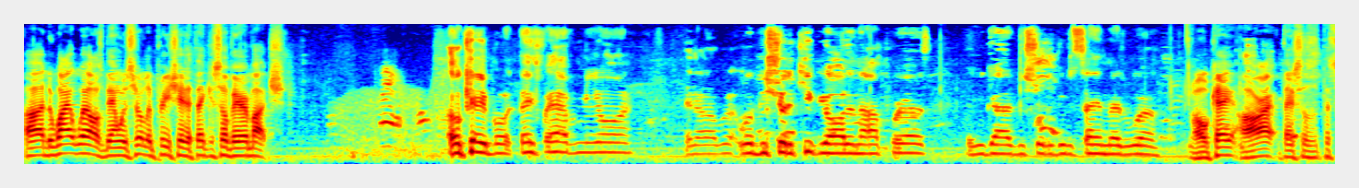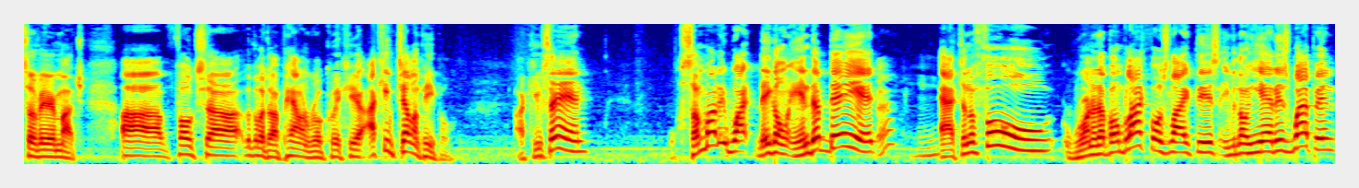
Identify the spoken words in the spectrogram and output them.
Uh, Dwight Wells, man, we certainly appreciate it. Thank you so very much. Okay, bro. Thanks for having me on, and uh, we'll, we'll be sure to keep you all in our prayers, and you guys be sure to do the same as well. Okay. All right. Thanks so, so very much. Uh, folks, uh, look over to our panel real quick here. I keep telling people, I keep saying, somebody white, they going to end up dead, acting a fool, running up on black folks like this, even though he had his weapon.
